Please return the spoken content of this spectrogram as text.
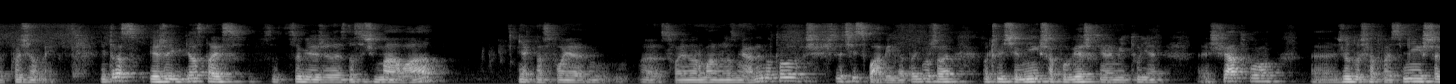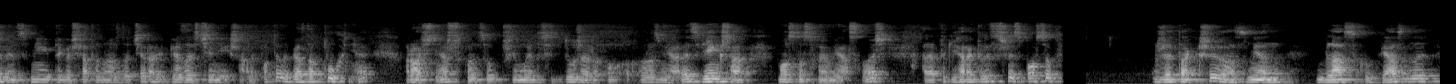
y, poziomej. I teraz, jeżeli gwiazda jest, sobie, że jest dosyć mała, jak na swoje, y, swoje normalne rozmiary, no to świeci słabiej, dlatego że oczywiście mniejsza powierzchnia emituje światło, e, źródło światła jest mniejsze, więc mniej tego światła do nas dociera, gwiazda jest ciemniejsza, ale potem gwiazda puchnie, rośnie, aż w końcu przyjmuje dosyć duże rozmiary, zwiększa mocno swoją jasność, ale w taki charakterystyczny sposób, że ta krzywa zmian blasku gwiazdy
